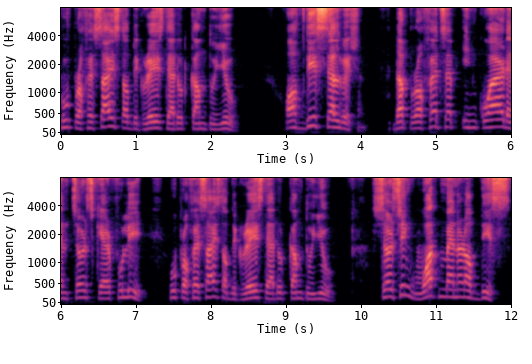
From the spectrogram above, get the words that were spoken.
who prophesied of the grace that would come to you. Of this salvation the prophets have inquired and searched carefully who prophesied of the grace that would come to you. Searching what manner of this?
